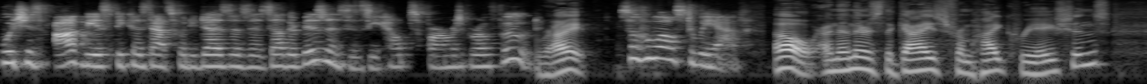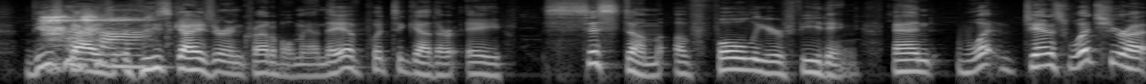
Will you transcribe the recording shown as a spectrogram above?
which is obvious because that's what he does as his other businesses. He helps farmers grow food. Right. So who else do we have? Oh, and then there's the guys from High Creations. These guys, these guys are incredible, man. They have put together a system of foliar feeding. And what, Janis, what's your uh,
